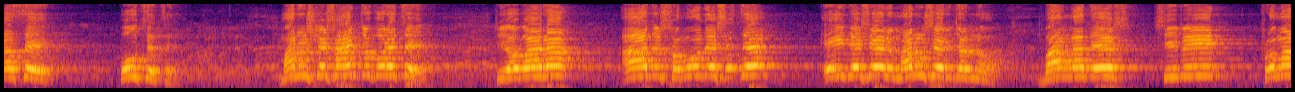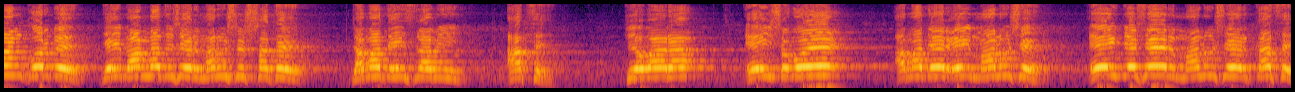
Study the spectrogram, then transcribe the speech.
কাছে পৌঁছেছে। মানুষকে সাহায্য করেছে। প্রিয় ভাইরা আজ সমদ এসেছে এই দেশের মানুষের জন্য। বাংলাদেশ শিবির প্রমাণ করবে যে বাংলাদেশের মানুষের সাথে জামাতে ইসলামী আছে। প্রিয় ভাইরা এই সময়ে আমাদের এই মানুষের এই দেশের মানুষের কাছে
